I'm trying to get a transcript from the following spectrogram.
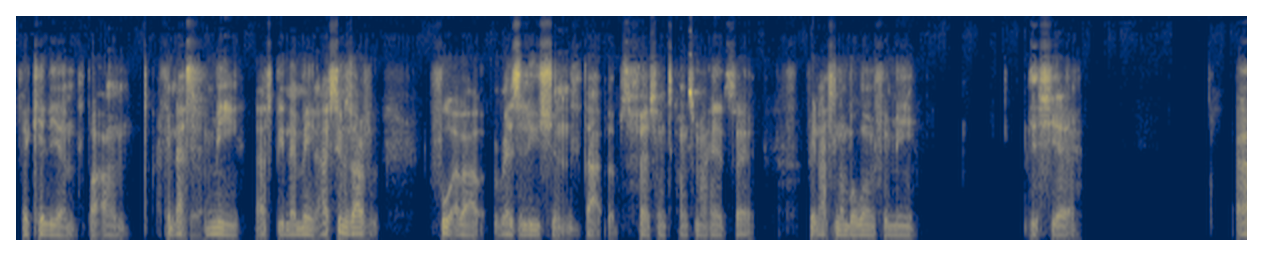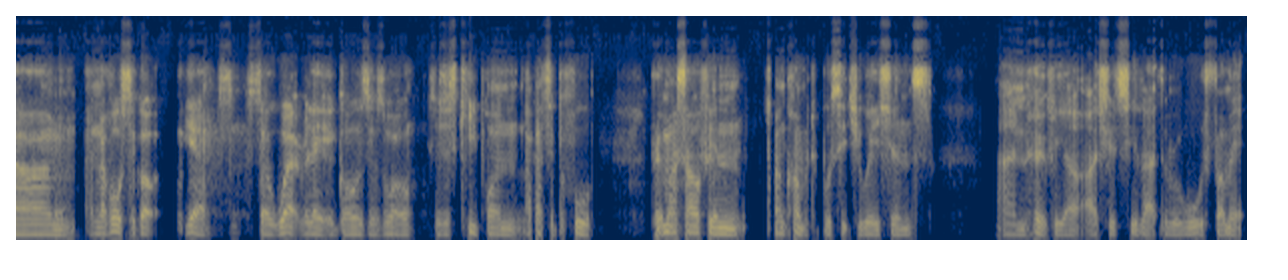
for Killian. But um I think that's Yeah, for me, that's been the main as soon as I've thought about resolutions, that was the first thing to come to my head. So I think that's number one for me this year. Um, and I've also got, yeah, so work related goals as well. So just keep on, like I said before, put myself in uncomfortable situations and hopefully I, I should see like the reward from it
